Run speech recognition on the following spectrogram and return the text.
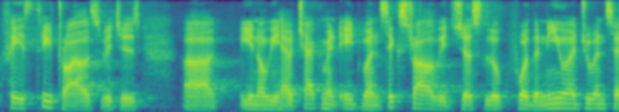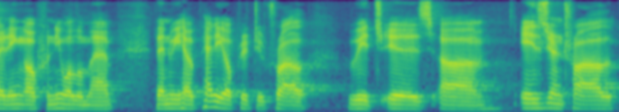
phase three trials, which is uh, you know we have Checkmate 816 trial, which just look for the neoadjuvant setting of nivolumab. Then we have perioperative trial, which is um, AEGEAN trial,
